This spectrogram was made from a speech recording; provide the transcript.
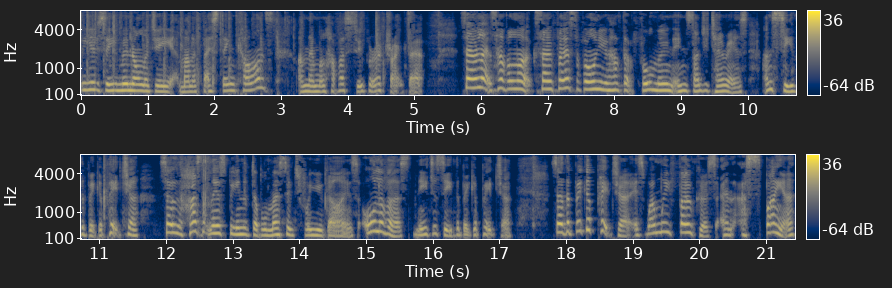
We use the Moonology manifesting cards, and then we'll have a super attractor. So let's have a look. So first of all, you have that full moon in Sagittarius and see the bigger picture. So hasn't this been a double message for you guys? All of us need to see the bigger picture. So the bigger picture is when we focus and aspire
